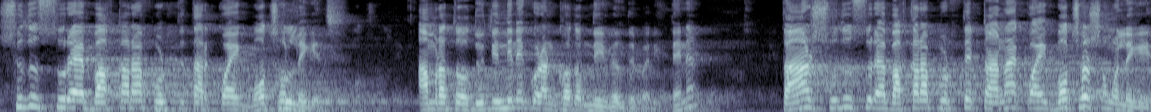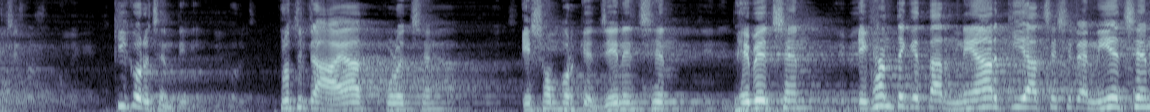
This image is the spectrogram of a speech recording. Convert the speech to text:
শুধু সুরায় বাকারা পড়তে তার কয়েক বছর লেগেছে। আমরা তো দুই তিন দিনে কোরআন খতম দিয়ে ফেলতে পারি, তাই না? তার শুধু সুরায় বাকারা পড়তে টানা কয়েক বছর সময় লেগেছে। কি করেছেন তিনি? প্রতিটা আয়াত পড়েছেন, এ সম্পর্কে জেনেছেন, ভেবেছেন, এখান থেকে তার নেয়ার কি আছে সেটা নিয়েছেন,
